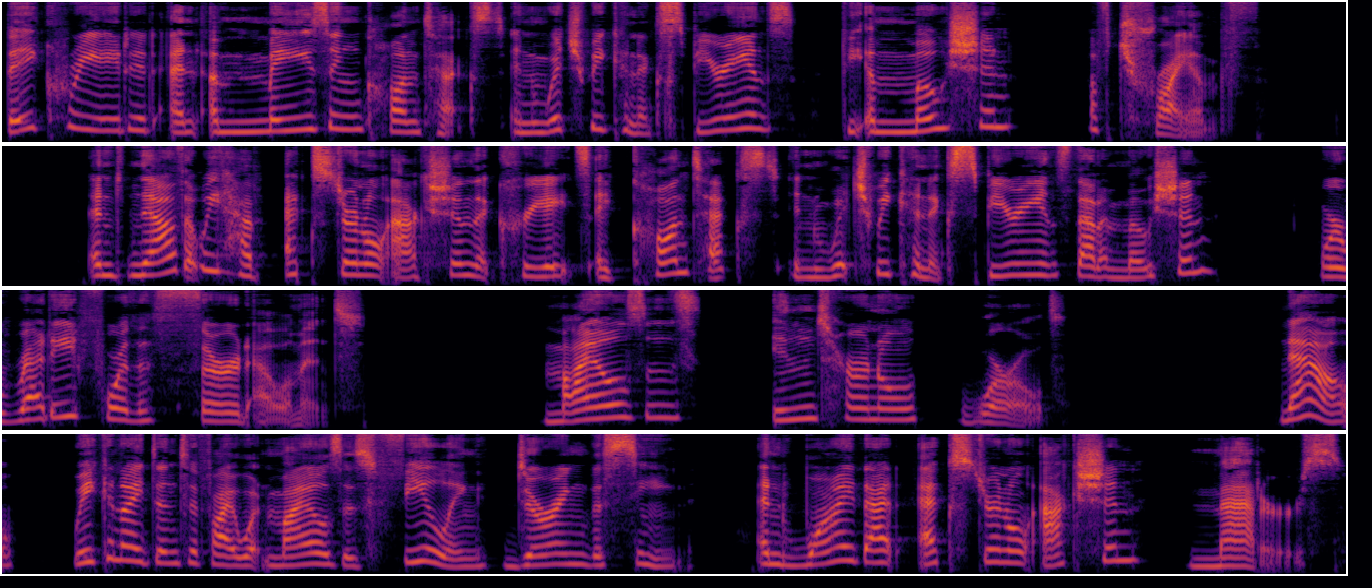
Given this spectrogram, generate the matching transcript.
They created an amazing context in which we can experience the emotion of triumph. And now that we have external action that creates a context in which we can experience that emotion, we're ready for the third element Miles's internal world. Now, we can identify what Miles is feeling during the scene and why that external action matters.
